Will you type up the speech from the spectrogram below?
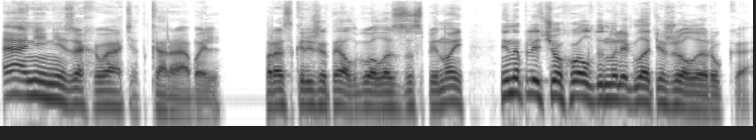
«Они не захватят корабль», — проскрежетал голос за спиной, и на плечо Холдену легла тяжелая рука.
